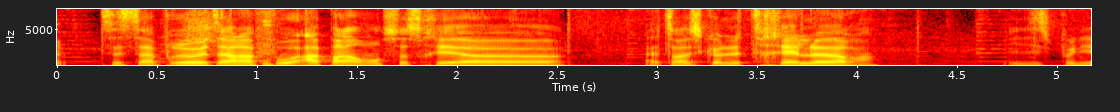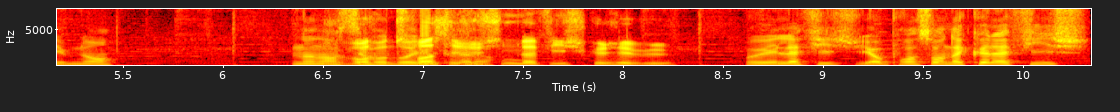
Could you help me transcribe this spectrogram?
C'est ça, priorité à l'info. Apparemment, ce serait. euh, Attends, est-ce que le trailer est disponible Non? Non, non, c'est vendredi. c'est juste une affiche que j'ai vue. Oui, l'affiche. Et Pour l'instant, on a que l'affiche.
